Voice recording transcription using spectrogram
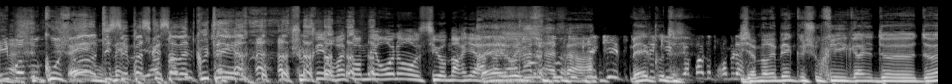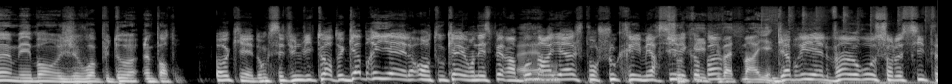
il boit beaucoup. Oh, tu sais pas ce que ça va te coûter. hein. Choukri, on va t'emmener Roland aussi au mariage. Eh oui. Toute Mais écoute. J'aimerais bien que Choukri gagne 2-1, mais bon, je vois plutôt un partout. Ok, donc c'est une victoire de Gabriel en tout cas et on espère un beau Ouais, mariage pour Choukri. Merci les copains. tu vas te marier. Gabriel, 20 euros sur le site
